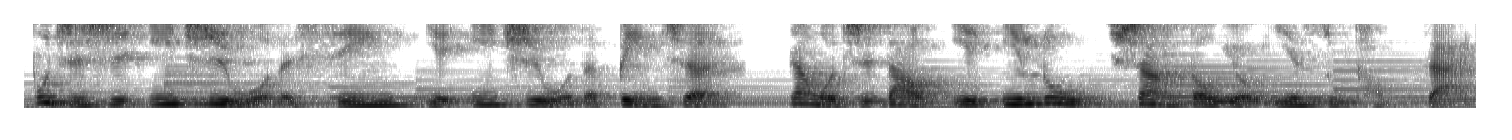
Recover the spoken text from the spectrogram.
不只是医治我的心，也医治我的病症，让我知道一一路上都有耶稣同在。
